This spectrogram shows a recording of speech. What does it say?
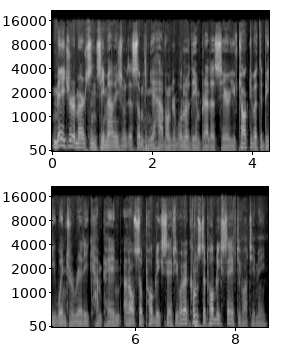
Major emergency management is something you have under one of the umbrellas here. You've talked about the Be Winter Ready campaign and also public safety. When it comes to public safety, what do you mean?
